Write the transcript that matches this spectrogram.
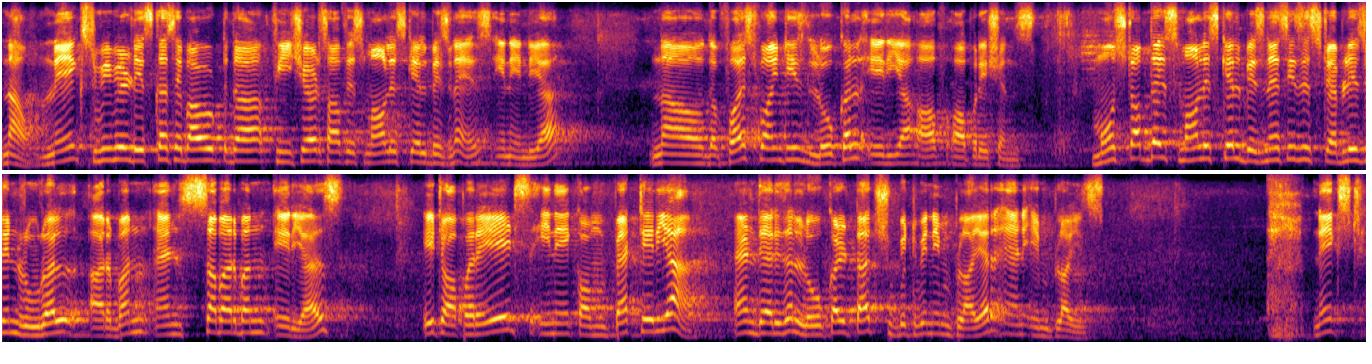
Now, next we will discuss about the features of small scale business in India. Now, the first point is local area of operations. Most of the small scale business is established in rural, urban, and suburban areas. It operates in a compact area and there is a local touch between employer and employees. Next,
